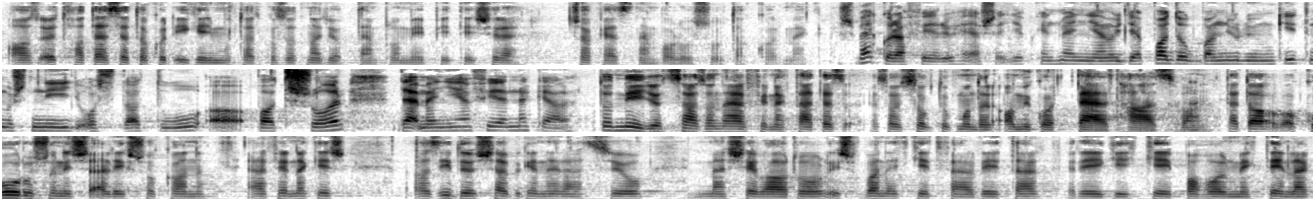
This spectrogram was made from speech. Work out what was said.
az 5-6 ezeret, akkor igény mutatkozott nagyobb templom építésére csak ez nem valósult akkor meg. És mekkora férőhelyes egyébként, mennyien? Ugye padokban ülünk itt, most négy osztatú a padsor, de mennyien férnek el? Hát a négy 500 elférnek, tehát ez, ez, ahogy szoktuk mondani, amikor telt ház van. Tehát a, a kóruson is elég sokan elférnek, és az idősebb generáció mesél arról, és van egy-két felvétel, régi kép, ahol még tényleg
